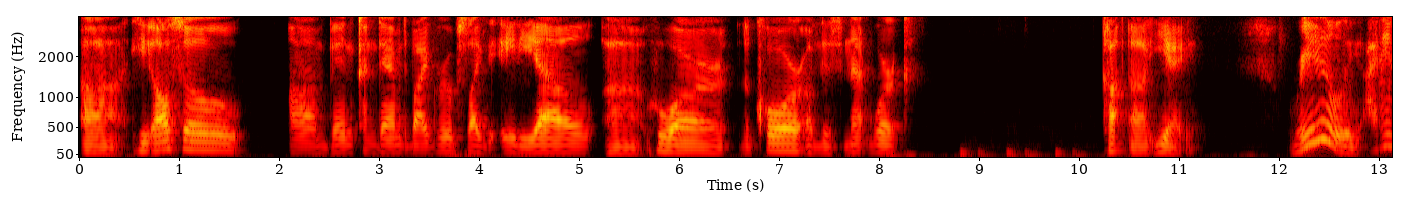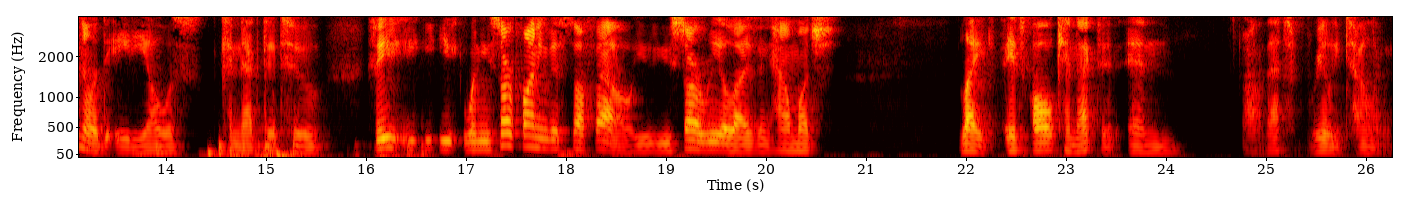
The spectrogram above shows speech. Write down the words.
Uh, he also um, been condemned by groups like the ADL, uh, who are the core of this network. Uh, yay. Really? I didn't know the ADL was connected to. See, you, you, when you start finding this stuff out, you, you start realizing how much, like, it's all connected. And oh, that's really telling.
